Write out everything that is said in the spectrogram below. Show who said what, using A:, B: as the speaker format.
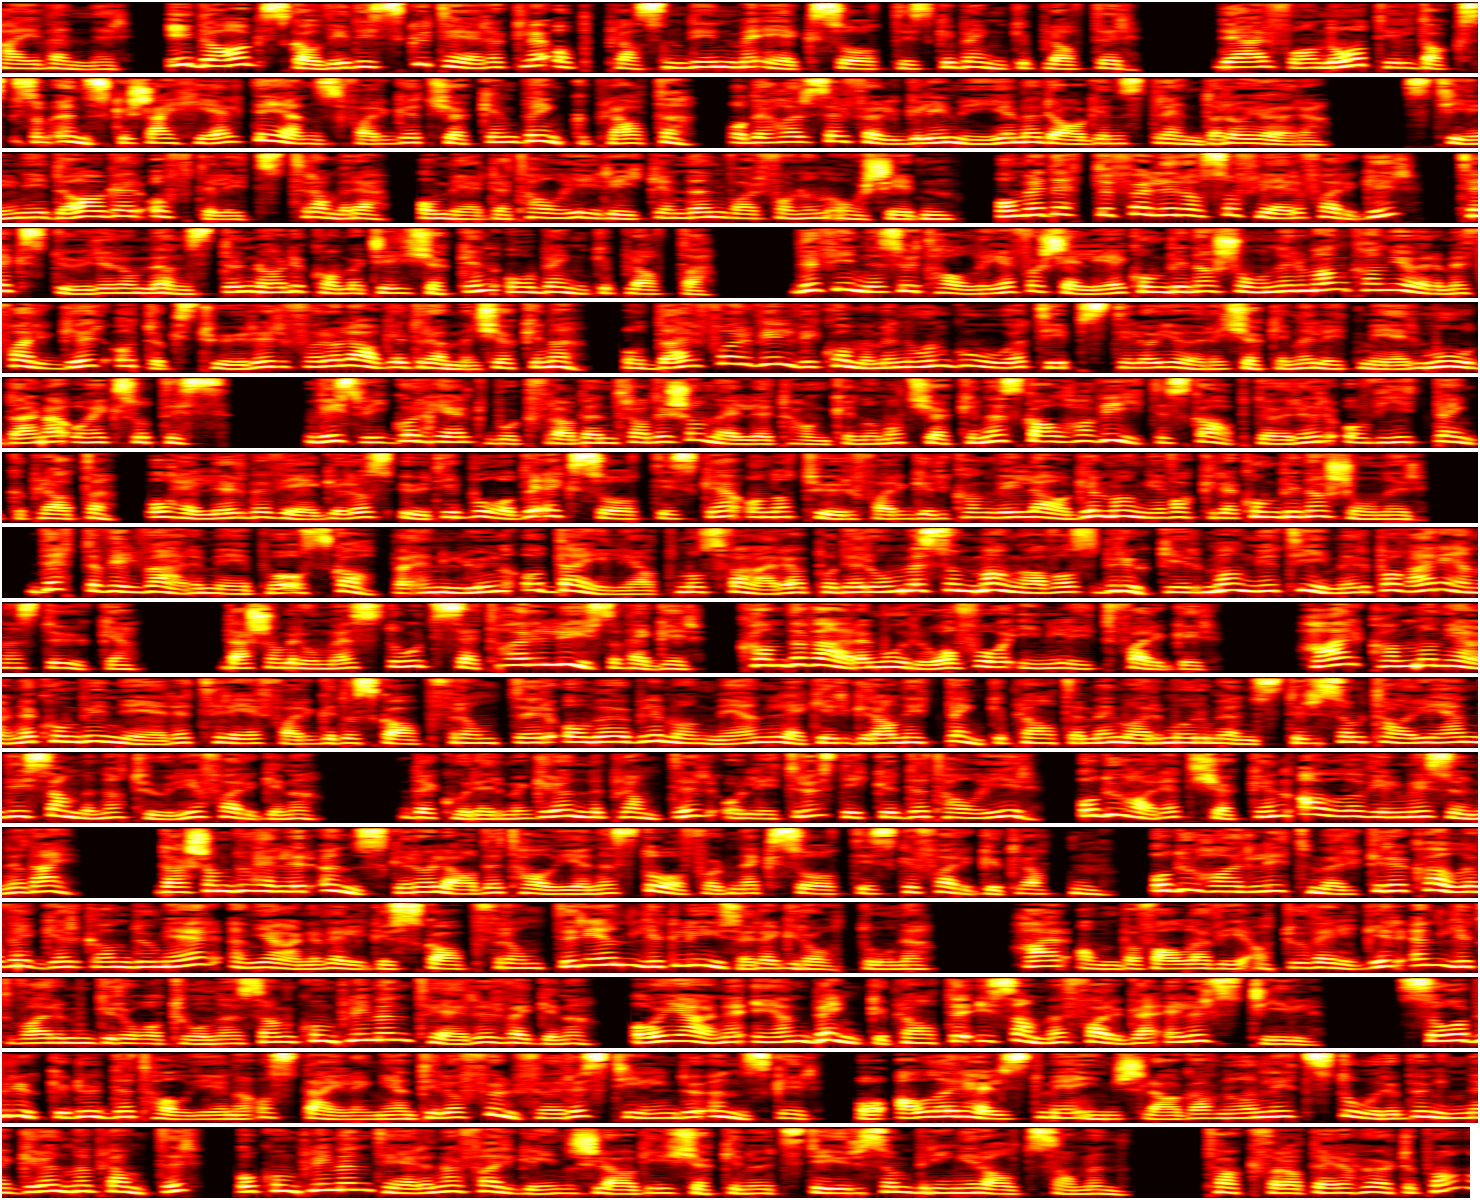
A: Hei venner, i dag skal vi diskutere kle opp plassen din med eksotiske benkeplater. Det er få nå til dags som ønsker seg helt ensfarget kjøkkenbenkeplate, og det har selvfølgelig mye med dagens trender å gjøre. Stilen i dag er ofte litt strammere og mer detaljrik enn den var for noen år siden, og med dette følger også flere farger, teksturer og mønster når det kommer til kjøkken og benkeplate. Det finnes utallige forskjellige kombinasjoner man kan gjøre med farger og teksturer for å lage drømmekjøkkenet, og derfor vil vi komme med noen gode tips til å gjøre kjøkkenet litt mer moderne og eksotisk. Hvis vi går helt bort fra den tradisjonelle tanken om at kjøkkenet skal ha hvite skapdører og hvit benkeplate, og heller beveger oss ut i både eksotiske og naturfarger kan vi lage mange vakre kombinasjoner. Dette vil være med på å skape en lun og deilig atmosfære på det rommet som mange av oss bruker mange timer på hver eneste uke. Dersom rommet stort sett har lyse vegger, kan det være moro å få inn litt farger. Her kan man gjerne kombinere trefargede skapfronter og møblement med en lekker granittbenkeplate med marmormønster som tar igjen de samme naturlige fargene. Dekorer med grønne planter og litt rustikke detaljer, og du har et kjøkken alle vil misunne deg. Dersom du heller ønsker å la detaljene stå for den eksotiske fargeklatten, og du har litt mørkere kalde vegger kan du mer enn gjerne velge skapfronter i en litt lysere gråtone. Her anbefaler vi at du velger en litt varm gråtone som komplementerer veggene, og gjerne en benkeplate i samme farge eller stil. Så bruker du detaljene og steilingen til å fullføre stilen du ønsker, og aller helst med innslag av noen litt store bugnende grønne planter, og komplimenterende fargeinnslag i kjøkkenutstyr som bringer alt sammen. Takk for at dere hørte på.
